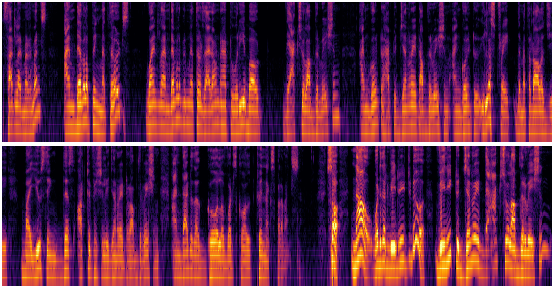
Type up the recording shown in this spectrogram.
satellite measurements. I am developing methods. While I am developing methods I do not have to worry about the actual observation I am going to have to generate observation I am going to illustrate the methodology by using this artificially generated observation and that is the goal of what is called twin experiments. So now what is that we need to do? We need to generate the actual observation.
